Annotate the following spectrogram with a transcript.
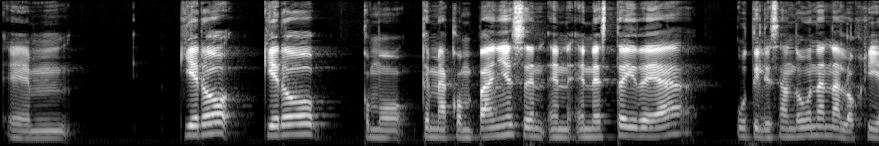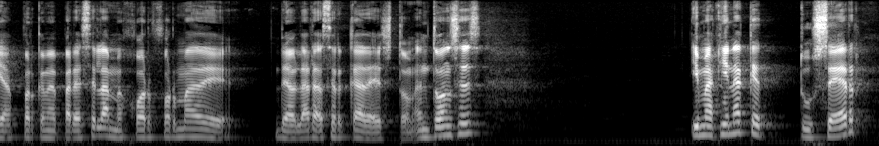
Em, quiero, quiero como que me acompañes en, esta idea utilizando una analogía, porque me parece la mejor forma de, de hablar acerca de esto. Entonces, imagina que tu ser,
